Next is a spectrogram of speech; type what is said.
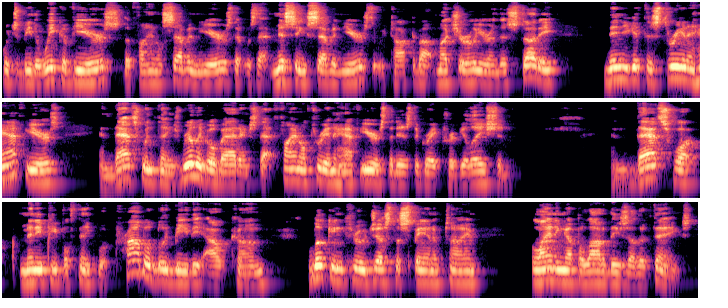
which would be the week of years, the final seven years, that was that missing seven years that we talked about much earlier in this study. Then you get this three and a half years, and that's when things really go bad. And it's that final three and a half years that is the Great Tribulation. And that's what many people think will probably be the outcome, looking through just the span of time, lining up a lot of these other things.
